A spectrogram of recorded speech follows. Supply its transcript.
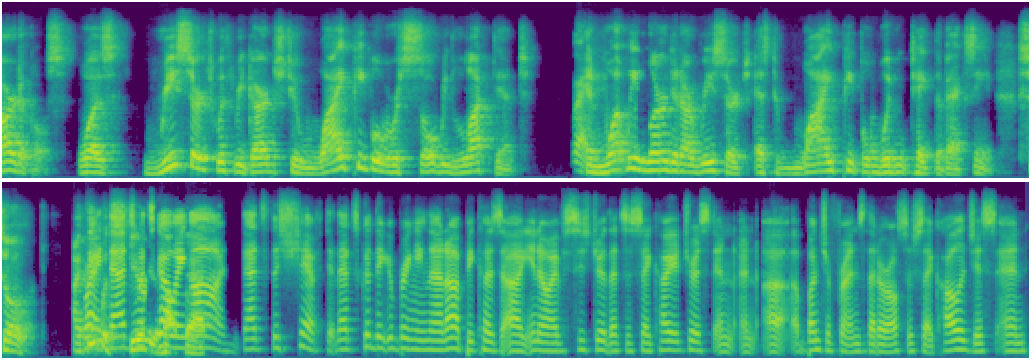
articles was research with regards to why people were so reluctant right. and what we learned in our research as to why people wouldn't take the vaccine. So I right, that's what's going that, on. That's the shift. That's good that you're bringing that up because, uh, you know, I have a sister that's a psychiatrist and and uh, a bunch of friends that are also psychologists. And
